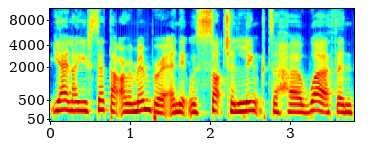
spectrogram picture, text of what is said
yeah, now you've said that. I remember it, and it was such a link to her worth, and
